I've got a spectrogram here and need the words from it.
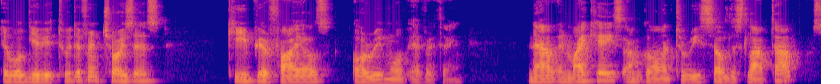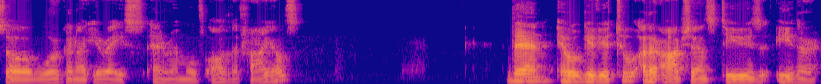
it will give you two different choices, keep your files or remove everything. Now in my case, I'm going to resell this laptop. So we're going to erase and remove all the files. Then it will give you two other options to use either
